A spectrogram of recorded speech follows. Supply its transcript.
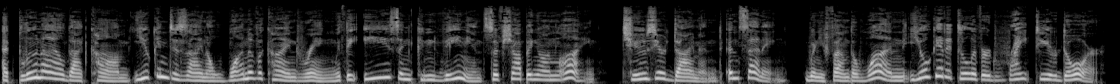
At Bluenile.com, you can design a one of a kind ring with the ease and convenience of shopping online. Choose your diamond and setting. When you find the one, you'll get it delivered right to your door.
